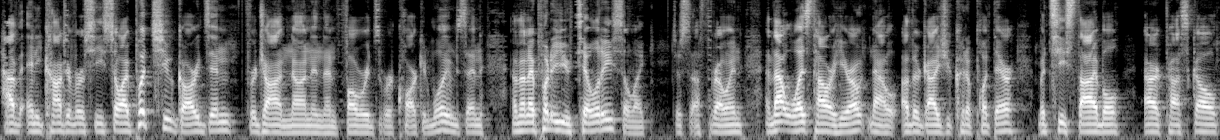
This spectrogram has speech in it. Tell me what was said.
have any controversy. So I put two guards in for John Nunn, and then forwards were Clarke and Williamson. And then I put a utility, so like just a throw in, and that was Tyler Herro. Now, other guys you could have put there Matisse Thybulle, Eric Paschall,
